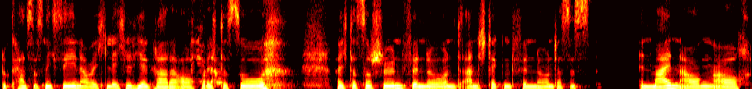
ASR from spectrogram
du kannst es nicht sehen, aber ich lächle hier gerade auch, weil ich das so, weil ich das so schön finde und ansteckend finde. Und das ist in meinen Augen auch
